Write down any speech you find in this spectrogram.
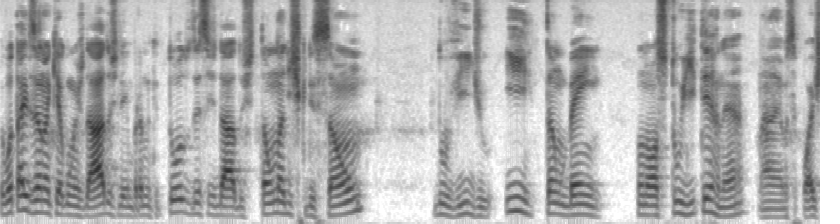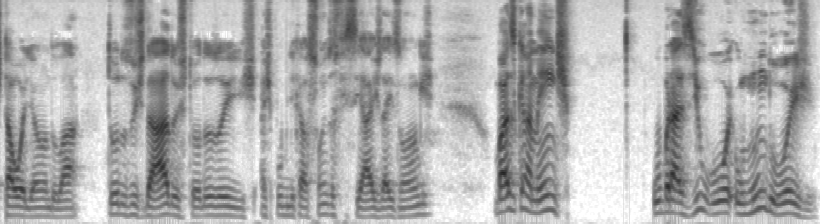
Eu vou estar dizendo aqui alguns dados, lembrando que todos esses dados estão na descrição do vídeo e também no nosso Twitter, né? Você pode estar olhando lá todos os dados, todas as publicações oficiais das ONGs. Basicamente, o Brasil, o mundo hoje,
